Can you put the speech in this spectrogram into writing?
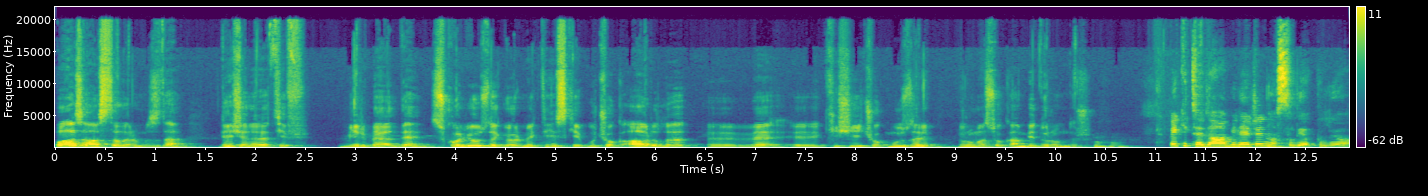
bazı hastalarımızda dejeneratif bir belde skolyoz da görmekteyiz ki bu çok ağrılı e, ve e, kişiyi çok muzdarip duruma sokan bir durumdur. Peki tedavileri nasıl yapılıyor?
